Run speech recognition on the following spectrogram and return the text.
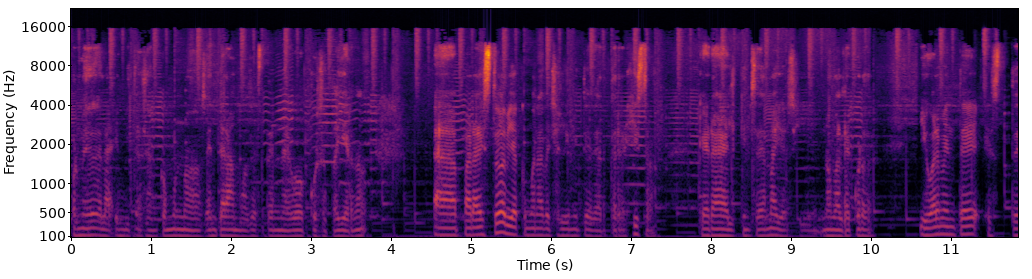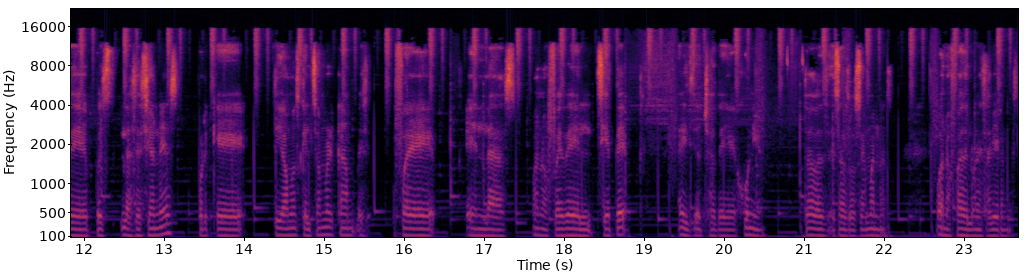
por medio de la invitación, como nos enteramos de este nuevo curso taller, ¿no? Ah, para esto había como una fecha límite de registro, que era el 15 de mayo, si no mal recuerdo. Igualmente, este, pues las sesiones, porque digamos que el Summer Camp fue en las, bueno, fue del 7 al 18 de junio, todas esas dos semanas. Bueno, fue de lunes a viernes.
